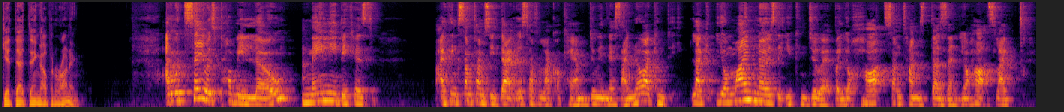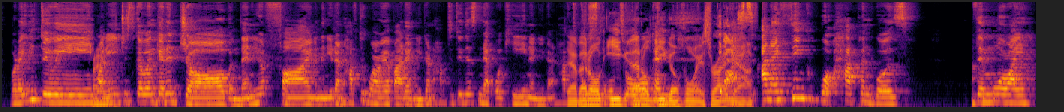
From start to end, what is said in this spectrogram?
get that thing up and running? I would say it was probably low, mainly because I think sometimes you doubt yourself and like, okay, I'm doing this. I know I can. Like your mind knows that you can do it, but your heart sometimes doesn't. Your heart's like, what are you doing? Right. Why don't you just go and get a job and then you're fine and then you don't have to worry about it and you don't have to do this networking and you don't have yeah, to that old ego that old and, ego voice, right? Yes. Yeah. And I think what happened was the more I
